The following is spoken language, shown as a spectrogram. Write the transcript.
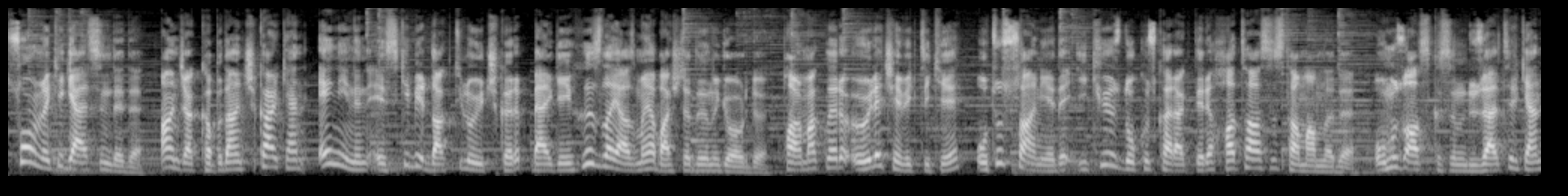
"Sonraki gelsin." dedi. Ancak kapıdan çıkarken Annie'nin eski bir daktiloyu çıkarıp belgeyi hızla yazmaya başladığını gördü. Parmakları öyle çevikti ki 30 saniyede 209 karakteri hatasız tamamladı. Omuz askısını düzeltirken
